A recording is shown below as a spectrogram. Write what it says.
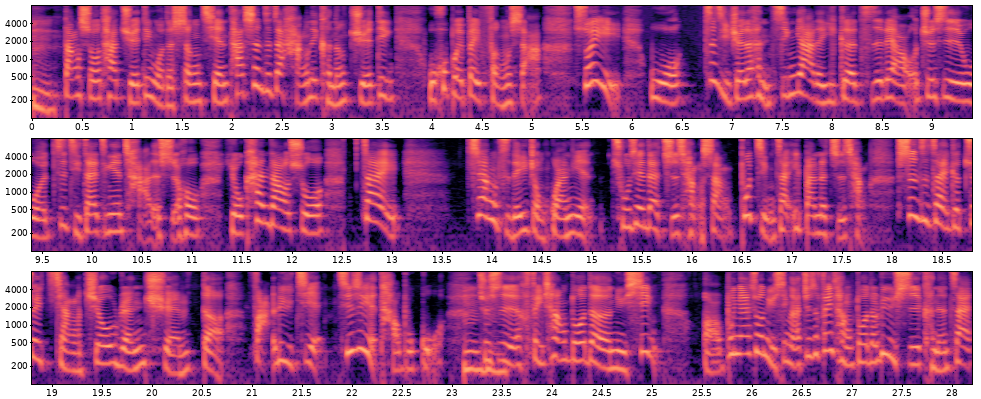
嗯，当时候他决定我的升迁，他甚至在行内可能决定我会不会被封杀。所以我自己觉得很惊讶的一个资料，就是我自己在今天查的时候有看到说，在这样子的一种观念出现在职场上，不仅在一般的职场，甚至在一个最讲究人权的法律界，其实也逃不过，就是非常多的女性。哦，不应该说女性啊，就是非常多的律师可能在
